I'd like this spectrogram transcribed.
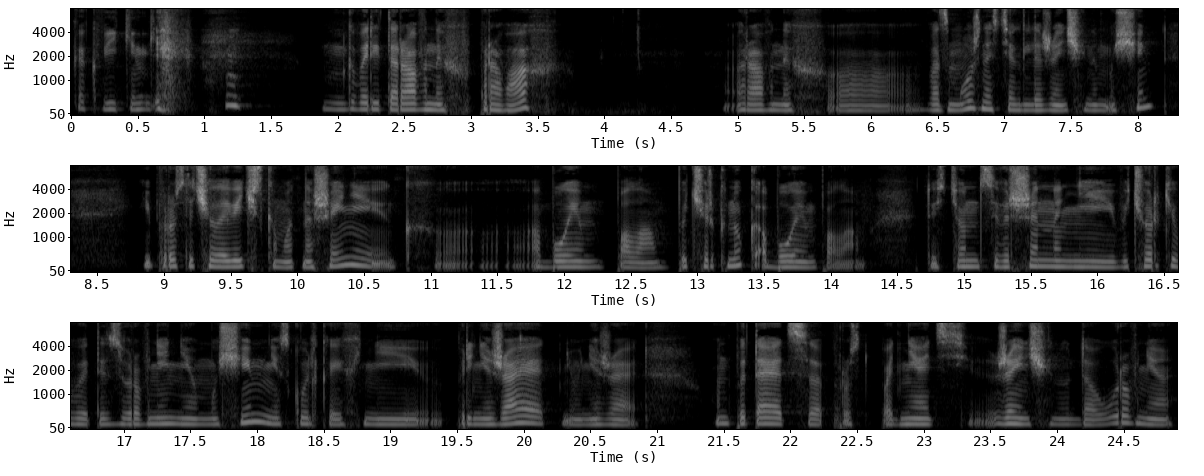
как викинги. говорит о равных правах, равных э, возможностях для женщин и мужчин и просто человеческом отношении к э, обоим полам. Подчеркну, к обоим полам. То есть он совершенно не вычеркивает из уравнения мужчин, нисколько их не принижает, не унижает. Он пытается просто поднять женщину до уровня,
